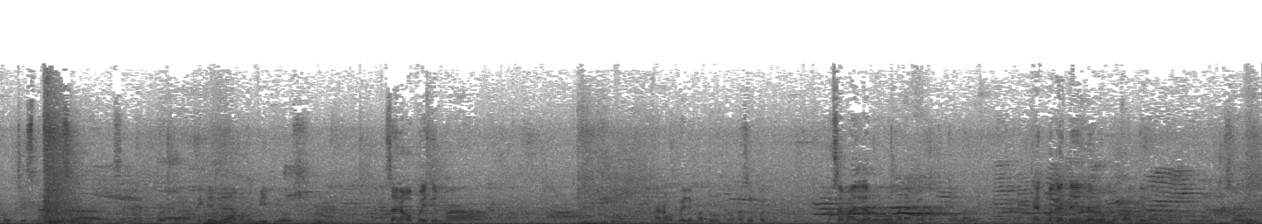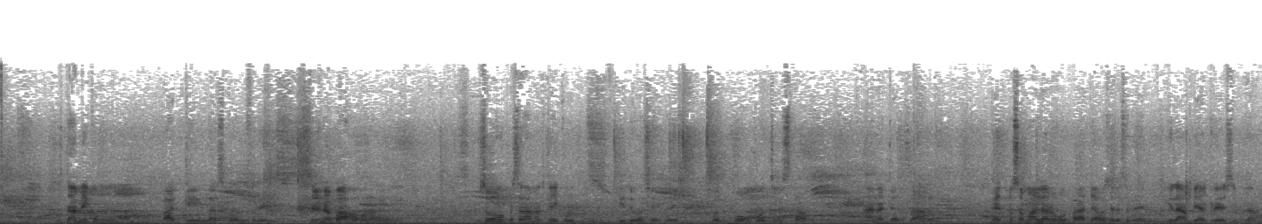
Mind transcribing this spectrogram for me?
coaches namin sa sa network na bigyan nila ako ng videos. Sana ako pwede ma sana ako pwede matuto. Kasi pag masama ang laro mo, marami kang matutunan eh. Kahit maganda yung laro mo, konti lang matutunan. So, mas dami kong bad game last conference. Sinabaho ko lang yun. Gusto ko magpasalamat kay Coach Guido, siyempre. So, buong coaching staff, na nandyan sa akin. Kahit masama ang laro ko, parati ako sila sabihin, sige lang, be aggressive lang.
